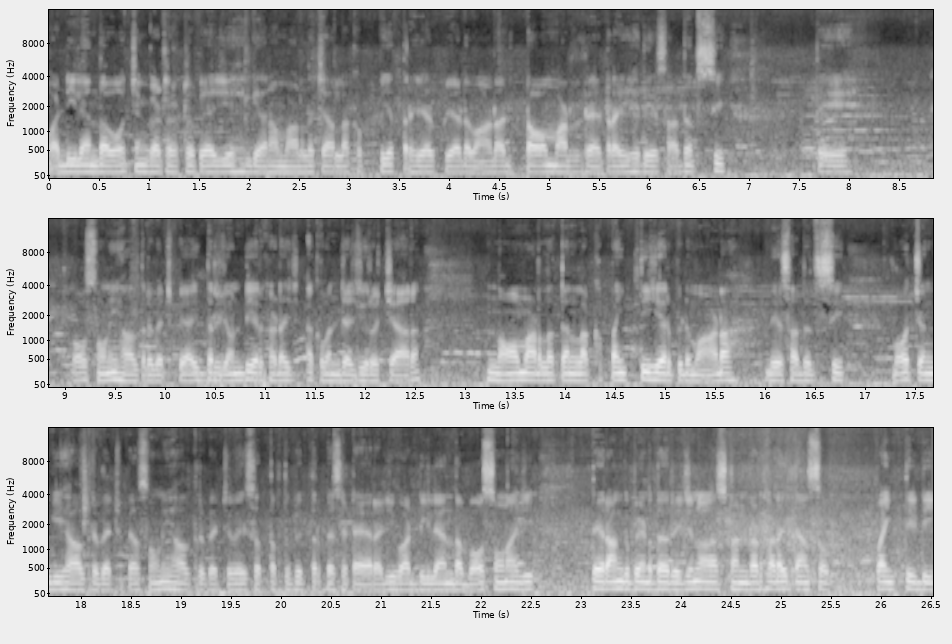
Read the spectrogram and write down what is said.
ਵਾਡੀ ਲੈਣ ਦਾ ਬਹੁਤ ਚੰਗਾ ਟਰੈਕਟਰ ਪਿਆ ਜੀ ਇਹ 11 ਮਾਡਲ ਦਾ 4 ਲੱਖ 75000 ਰੁਪਏ ਡਿਮਾਂਡ ਆ ਟੌਪ ਮਾਡਲ ਟਰੈਕਟਰ ਆ ਜੀ, ਇਹ ਦੇ ਸਕਦੇ ਹੋ ਤੁਸੀਂ। ਤੇ ਬਹੁਤ ਸੋਹਣੀ ਹਾਲਤ ਦੇ ਵਿੱਚ ਪਿਆ ਇੱਧਰ ਜੌਂਡੀਅਰ ਖੜਾ ਜੀ 5104 9 ਮਾਡਲ ਦਾ 3 ਲੱਖ 35000 ਰੁਪਏ ਡਿਮਾਂਡ ਆ ਦੇ ਸਕਦੇ ਹੋ ਤੁਸੀਂ। ਬਹੁਤ ਚੰਗੀ ਹਾਲਤ ਦੇ ਵਿੱਚ ਪਿਆ ਸੋਹਣੀ ਹਾਲਤ ਦੇ ਵਿੱਚ ਵੀ 70 ਤੋਂ 75 ਪੈਸੇ ਟਾਇਰ ਆ ਜੀ ਵਾਡੀ ਲੈਣ ਦਾ ਬਹੁਤ ਸੋਹਣਾ ਜੀ। ਤੇ ਰੰਗ ਪੇਂਟ ਦਾ origignal ਸਟੈਂਡਰਡ ਖੜਾ ਜੀ 335 ਡੀ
